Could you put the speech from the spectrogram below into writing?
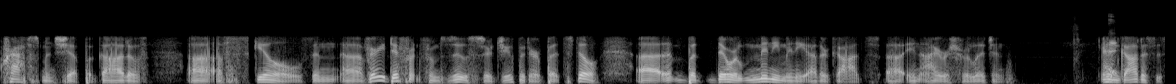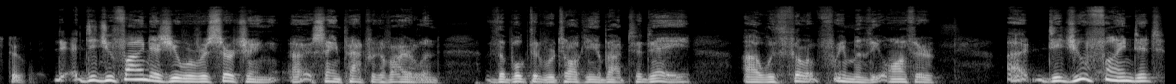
craftsmanship, a god of uh, of skills, and uh, very different from Zeus or Jupiter, but still, uh, but there were many, many other gods uh, in Irish religion, and uh, goddesses too. Did you find, as you were researching uh, Saint Patrick of Ireland, the book that we're talking about today, uh, with Philip Freeman, the author, did you find it?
